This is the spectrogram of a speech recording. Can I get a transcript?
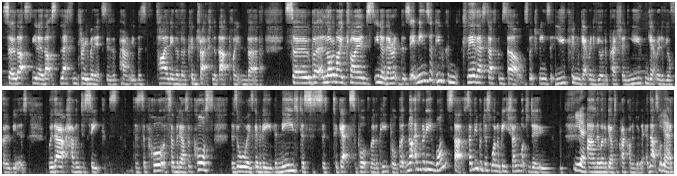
So that's you know that's less than three minutes is apparently the timing of a contraction at that point in birth. So but a lot of my clients you know there it means that people can clear their stuff themselves which means that you can get rid of your depression you can get rid of your phobias without having to seek the support of somebody else. Of course, there's always going to be the need to to get support from other people, but not everybody wants that. Some people just want to be shown what to do, yes. and they want to be able to crack on and do it. And that's what yeah.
